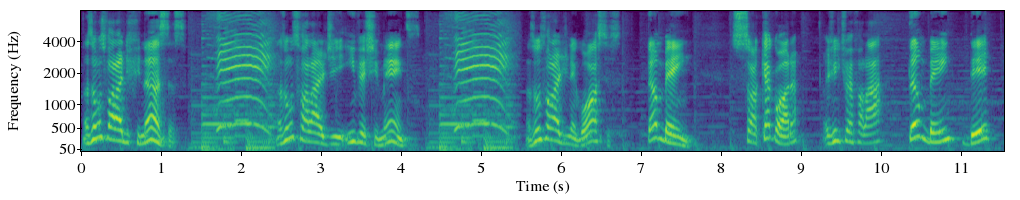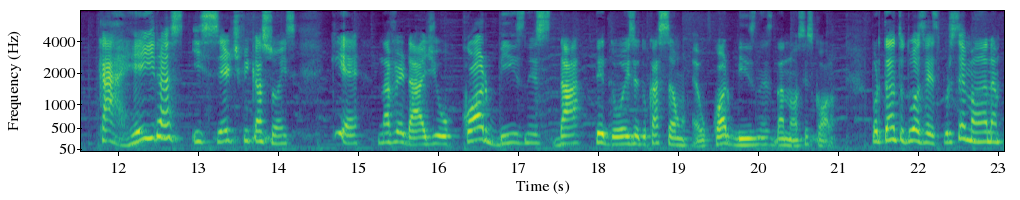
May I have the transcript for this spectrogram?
Nós vamos falar de finanças? Sim! Nós vamos falar de investimentos? Sim! Nós vamos falar de negócios? Também. Só que agora a gente vai falar também de carreiras e certificações, que é, na verdade, o core business da T2 Educação, é o core business da nossa escola. Portanto, duas vezes por semana,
